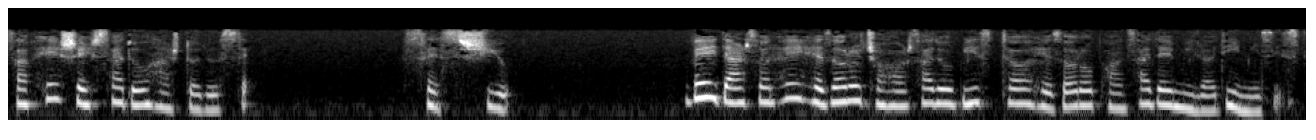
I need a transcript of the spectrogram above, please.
صفحه 683 سسشیو وی در سالهای 1420 تا 1500 میلادی میزیست.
